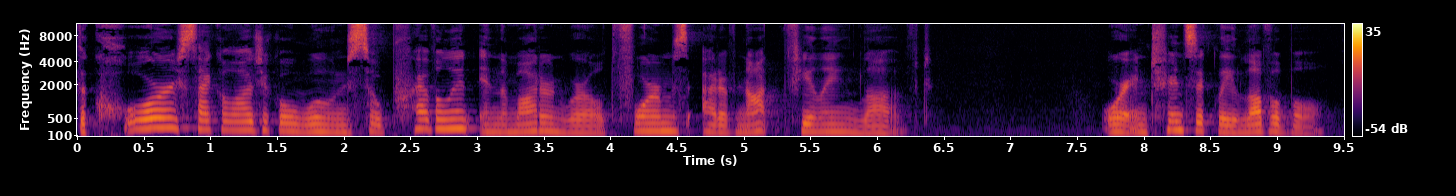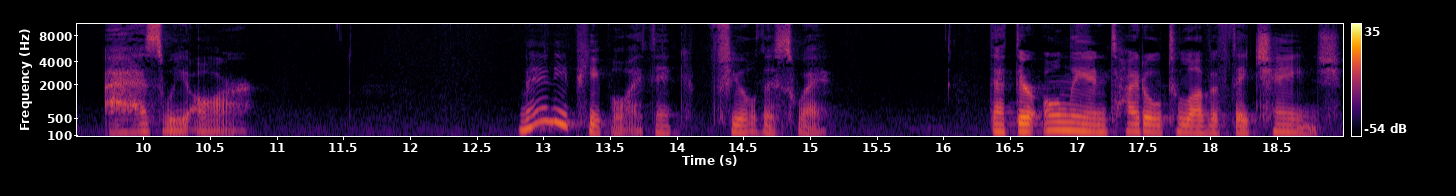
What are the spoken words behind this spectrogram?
The core psychological wound, so prevalent in the modern world, forms out of not feeling loved or intrinsically lovable as we are. Many people, I think, feel this way that they're only entitled to love if they change,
